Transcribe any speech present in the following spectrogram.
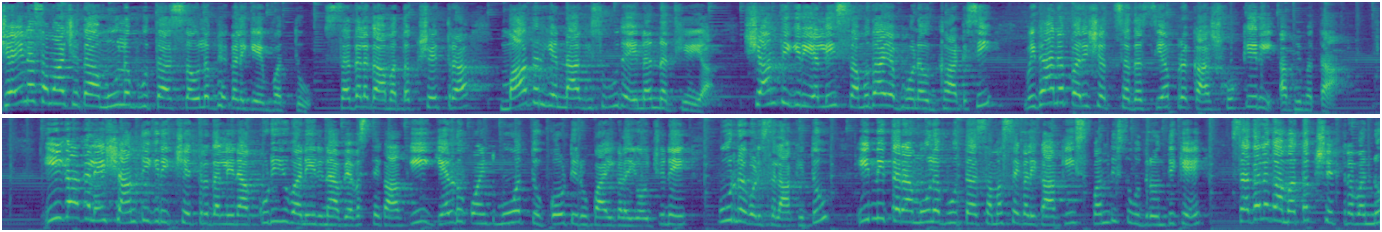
ಜೈನ ಸಮಾಜದ ಮೂಲಭೂತ ಸೌಲಭ್ಯಗಳಿಗೆ ಒತ್ತು. ಸದಲಗ ಮತಕ್ಷೇತ್ರ ಮಾದರಿಯನ್ನಾಗಿಸುವುದೇ ನನ್ನ ಧ್ಯೇಯ. ಶಾಂತಿಗಿರಿಯಲ್ಲಿ ಸಮುದಾಯ ಭವನ ಉದ್ಘಾಟಿಸಿ ವಿಧಾನ ಪರಿಷತ್ ಸದಸ್ಯ ಪ್ರಕಾಶ್ ಹುಕ್ಕೇರಿ ಅಭಿಮತ. ಈಗಾಗಲೇ ಶಾಂತಿಗಿರಿ ಕ್ಷೇತ್ರದಲ್ಲಿನ ಕುಡಿಯುವ ನೀರಿನ ವ್ಯವಸ್ಥೆಗಾಗಿ ಎರಡು ಪಾಯಿಂಟ್ ಮೂವತ್ತು ಕೋಟಿ ರೂಪಾಯಿಗಳ ಯೋಜನೆ ಪೂರ್ಣಗೊಳಿಸಲಾಗಿದ್ದು, ಇನ್ನಿತರ ಮೂಲಭೂತ ಸಮಸ್ಯೆಗಳಿಗಾಗಿ ಸ್ಪಂದಿಸುವುದರೊಂದಿಗೆ ಸದಲಗ ಮತಕ್ಷೇತ್ರವನ್ನು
